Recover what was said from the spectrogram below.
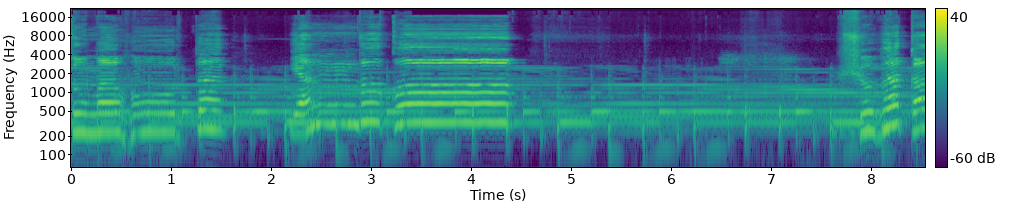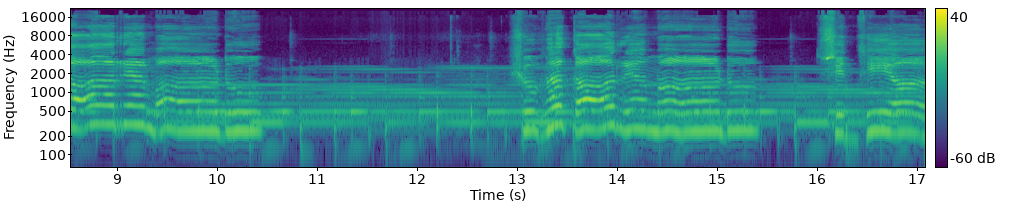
ಸುಮಹೂರ್ತ ಎಂದುಕೋ ಶುಭ ಕಾರ್ಯ ಮಾಡು. ಶುಭ ಕಾರ್ಯ ಮಾಡು. ಸಿದ್ಧಿಯಾಗುವುದು.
